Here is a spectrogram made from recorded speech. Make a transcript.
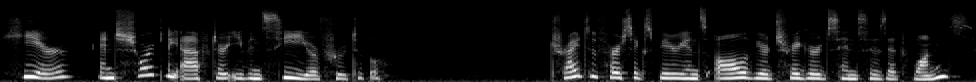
hear, and shortly after even see your fruitable. Try to first experience all of your triggered senses at once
